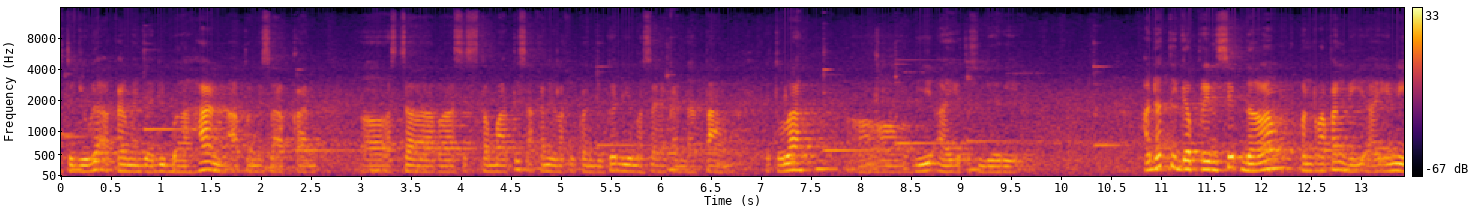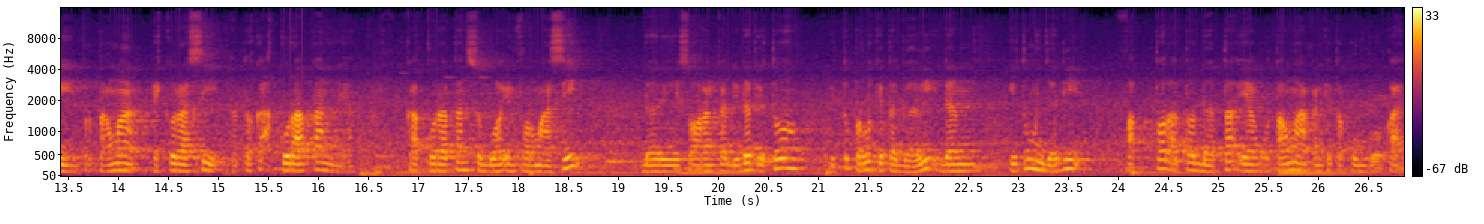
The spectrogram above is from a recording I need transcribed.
itu juga akan menjadi bahan atau misalkan uh, secara sistematis akan dilakukan juga di masa yang akan datang. Itulah uh, eh, BI itu sendiri. Ada tiga prinsip dalam penerapan BI ini. Pertama, akurasi atau keakuratan ya. Keakuratan sebuah informasi dari seorang kandidat itu itu perlu kita gali dan itu menjadi faktor atau data yang utama akan kita kumpulkan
